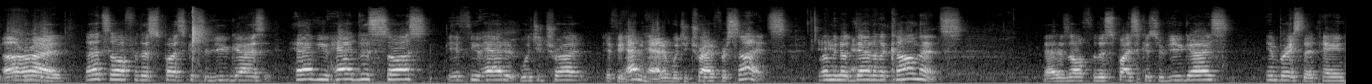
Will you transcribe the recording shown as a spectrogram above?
All right, that's all for this Spicochist review, guys. Have you had this sauce? If you had it, would you try it? If you hadn't had it, would you try it for science? Let me know down in the comments. That is all for this Spicochist review, guys. Embrace that pain,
